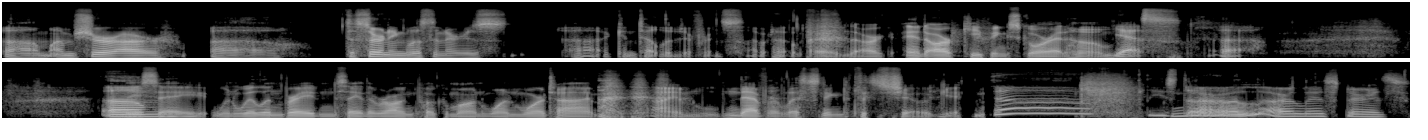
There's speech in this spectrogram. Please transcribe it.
Um, I'm sure our uh, discerning listeners uh, can tell the difference. I would hope. and are and are keeping score at home. Yes. Uh, They um, say when Will and Brayden say the wrong Pokemon one more time, I am never listening to this show again. No, please don't. No, our listeners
